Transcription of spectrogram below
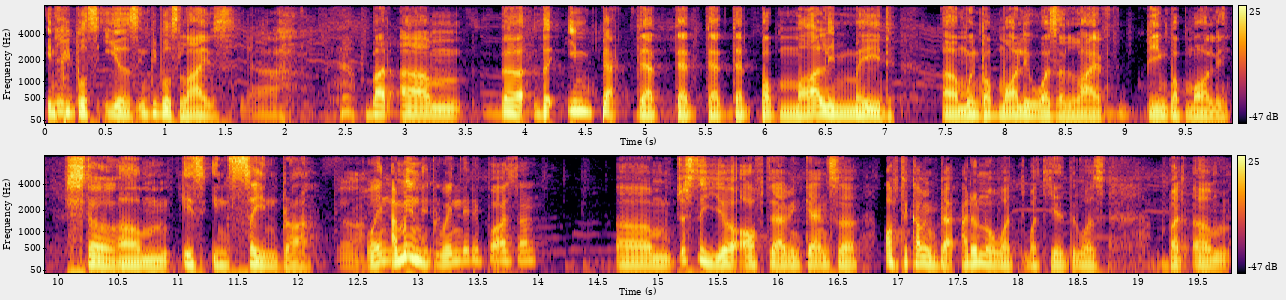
in people's ears, in people's lives. Yeah. But um, the the impact that that that that Bob Marley made um, when Bob Marley was alive, being Bob Marley, still um, is insane, bruh. When I mean, when did, he pass on? um, just a year after having cancer, after coming back. I don't know what what year it was, but um,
